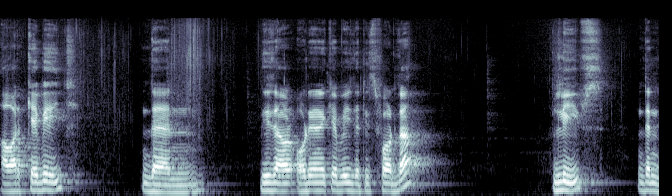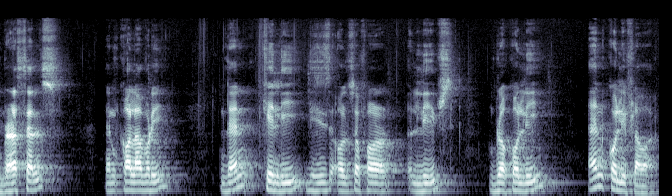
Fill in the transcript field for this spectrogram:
our cabbage then these are ordinary cabbage that is for the leaves then Brussels then kohlrabi then Kelly this is also for leaves broccoli and cauliflower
